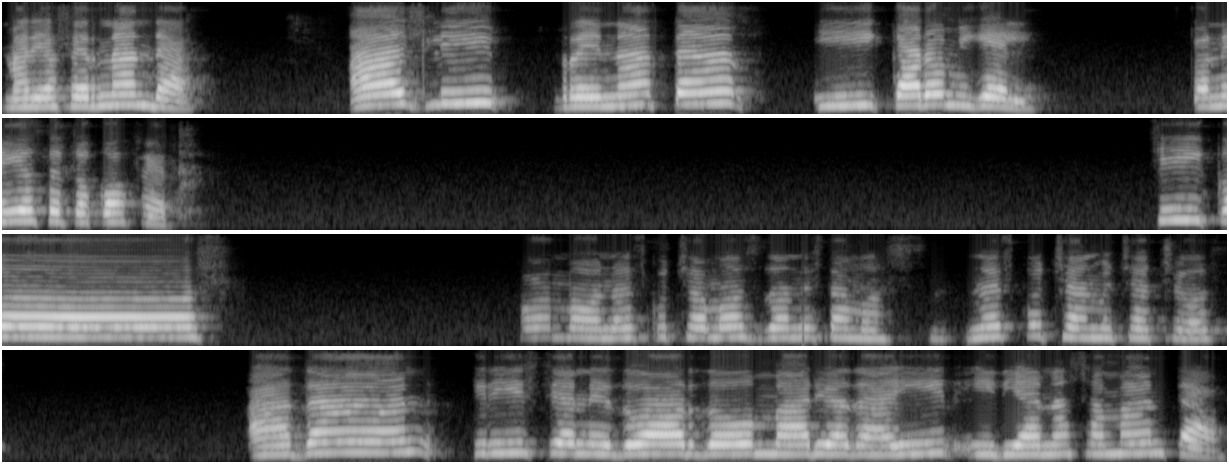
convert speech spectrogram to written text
María Fernanda, Ashley, Renata y Caro Miguel. Con ellos te tocó Fer. Chicos, ¿cómo? No escuchamos, ¿dónde estamos? No escuchan, muchachos. Adán, Cristian Eduardo, Mario Adair y Diana Samantha.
